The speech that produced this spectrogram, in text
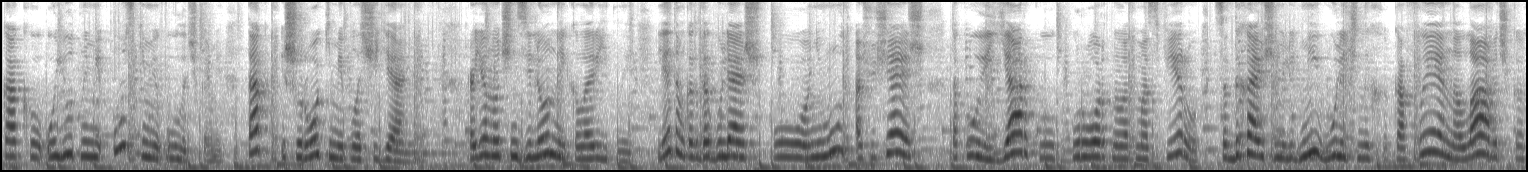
как уютными узкими улочками, так и широкими площадями. Район очень зеленый и колоритный. Летом, когда гуляешь по нему, ощущаешь такую яркую курортную атмосферу с отдыхающими людьми в уличных кафе, на лавочках,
